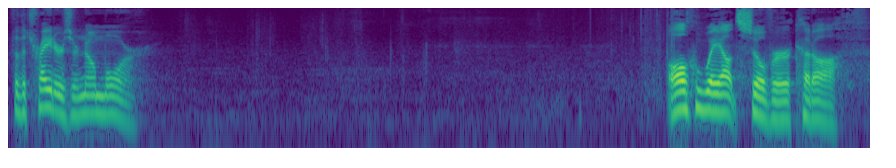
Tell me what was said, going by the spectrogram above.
For the traitors are no more. All who weigh out silver are cut off.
